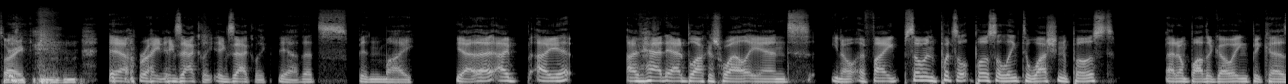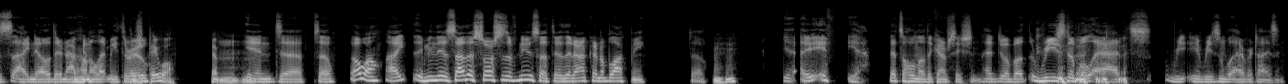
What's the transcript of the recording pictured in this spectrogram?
Sorry. Yeah right exactly exactly yeah that's been my yeah i i I- i've had ad blockers for a while and you know if i someone puts a posts a link to washington post i don't bother going because i know they're not Uh-huh. going to let me There's a through paywall. Yep. Mhm. and uh, so oh well i i mean there's other sources of news out there that aren't going to block me so Mhm. yeah if yeah that's a whole other conversation about reasonable ads re- reasonable advertising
